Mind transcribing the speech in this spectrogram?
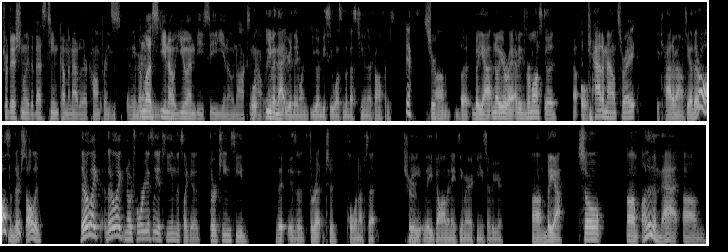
Traditionally the best team coming out of their conference. in the Unless, you know, UMBC, you know, knocks them well, out. even that year they weren't UMBC wasn't the best team in their conference. Yeah, it's true. Um, but but yeah, no, you're right. I mean, Vermont's good. Uh, oh, Catamounts, right? the Catamounts, yeah, they're awesome. They're solid. They're like they're like notoriously a team that's like a 13 seed that is a threat to pull an upset. Sure. They they dominate the American East every year. Um, but yeah. So um, other than that, um,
